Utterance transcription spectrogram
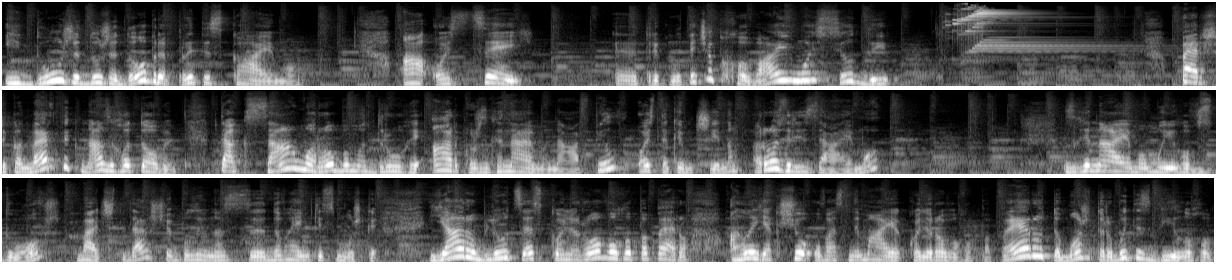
І дуже-дуже добре притискаємо. А ось цей е, трикутничок ховаємо сюди. Перший конвертик у нас готовий. Так само робимо другий. Аркуш згинаємо навпіл, ось таким чином, розрізаємо. Згинаємо ми його вздовж, бачите, да, щоб були в нас е, довгенькі смужки. Я роблю це з кольорового паперу, але якщо у вас немає кольорового паперу, то можете робити з білого.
